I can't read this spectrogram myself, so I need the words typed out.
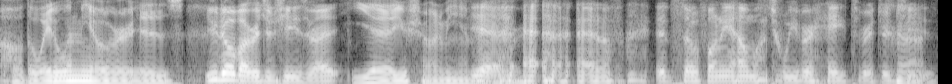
Oh, the way to win me over is You know about Richard Cheese, right? yeah, you're showing me him. Yeah. Adam. It's so funny how much Weaver hates Richard Cheese.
